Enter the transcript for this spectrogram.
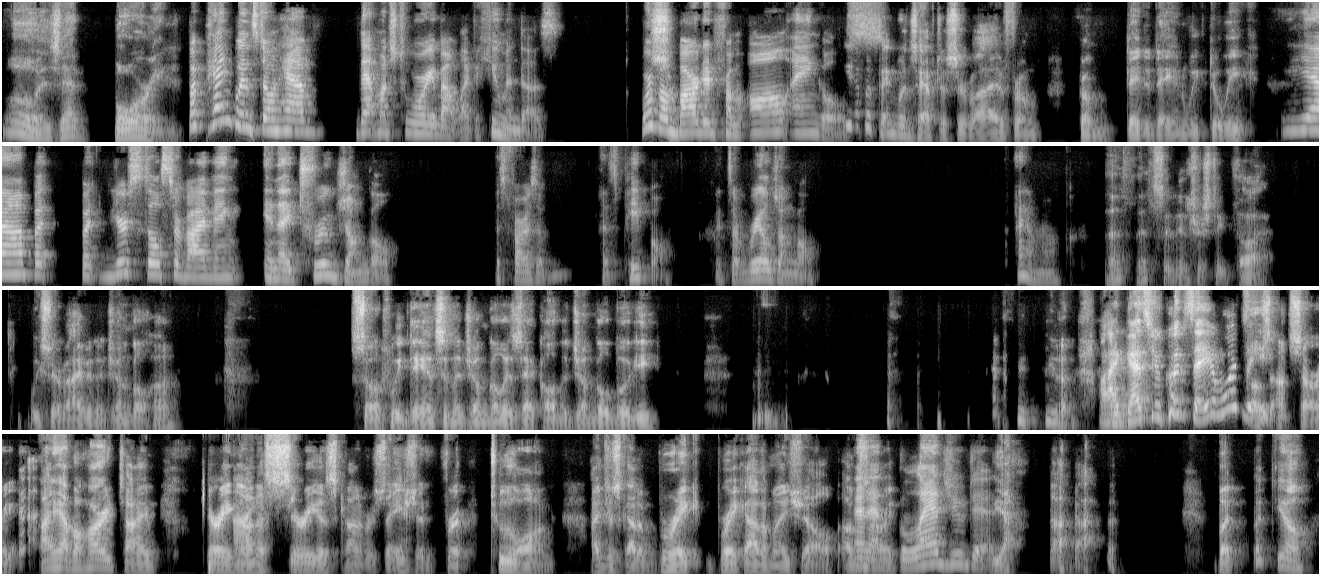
oh is that boring? But penguins don't have that much to worry about like a human does. We're Sur- bombarded from all angles. Yeah, but penguins have to survive from from day to day and week to week. Yeah, but but you're still surviving in a true jungle as far as a as people. It's a real jungle. I don't know. That's that's an interesting thought. We survive in the jungle, huh? So if we dance in the jungle, is that called the jungle boogie? you know, I, guess you could say it would be. so- I'm sorry. I have a hard time carrying on a serious conversation for too long. I just got to break break out of my shell. I'm and sorry. I'm glad you did. yeah but but you know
